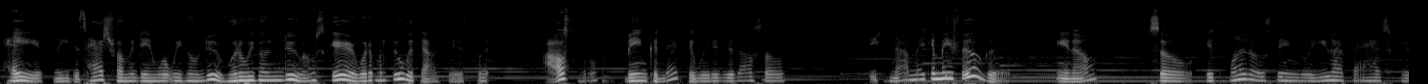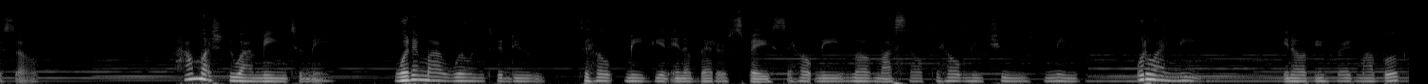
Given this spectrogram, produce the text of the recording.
hey, if we detach from it, then what we gonna do? What are we gonna do? I'm scared. What am I gonna do without this? But also being connected with it is also not making me feel good, you know? So it's one of those things where you have to ask yourself, how much do I mean to me? What am I willing to do to help me get in a better space, to help me love myself, to help me choose me? What do I need? You know, if you've read my book,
